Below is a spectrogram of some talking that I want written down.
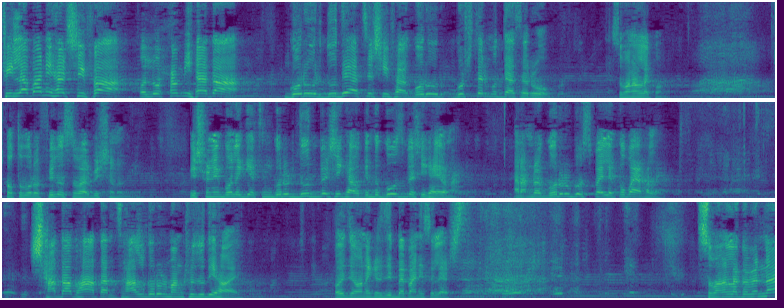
ফিলাবানিহা শিফা, ও লোহমিহাদা গরুর দুধে আছে শিফা, গরুর গোষ্ঠের মধ্যে আছে রোগ। সুবহানাল্লাহ কোন? কত বড় ফিলোসফার বিশ্বনবী। বিশ্বনবী বলে গিয়েছেন, গরুর দুধ বেশি খাও, কিন্তু গোস বেশি খাইও না। আর আমরা গরুর গোস পাইলে কোপায় ফেলাই সাদা ভাত আর ঝাল গরুর মাংস যদি হয়, ওই যে অনেকের জিব্বায় পানি চলে আসছে। সুবহানাল্লাহ কইবেন না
